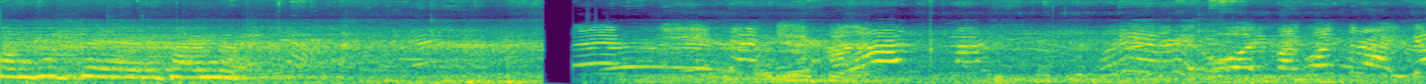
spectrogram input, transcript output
కంప్లీట్ చేయాలి పైన అలా భగవంతుడు అయ్యో.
